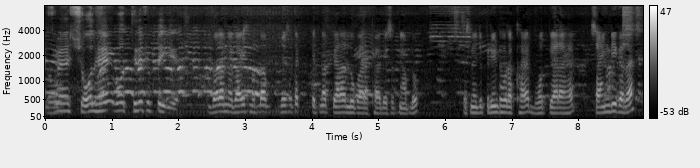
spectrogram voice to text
इसमें शॉल है वो थ्री फिफ्टी की है। बड़ा में गाइस मतलब देख सकते कितना प्यारा लुक आ रखा है देख सकते हैं आप लोग। इसमें जो प्रिंट हो रखा है बहुत प्यारा है। साइन भी कर रहा है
